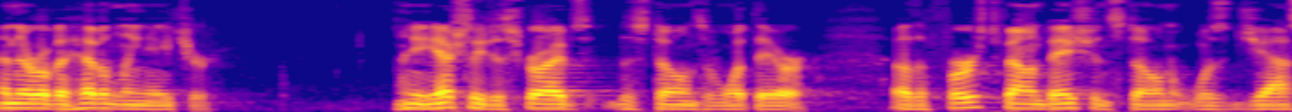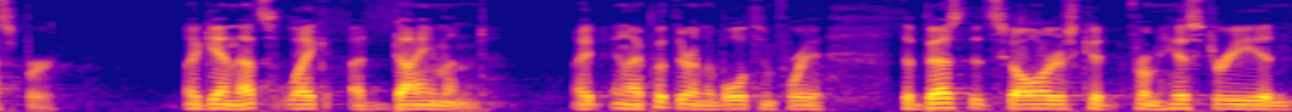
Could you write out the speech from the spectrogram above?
And they're of a heavenly nature. And he actually describes the stones and what they are. Uh, the first foundation stone was jasper. Again, that's like a diamond. I, and I put there in the bulletin for you the best that scholars could, from history and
